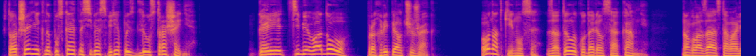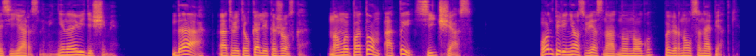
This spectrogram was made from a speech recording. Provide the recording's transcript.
что отшельник напускает на себя свирепость для устрашения. «Гореть тебе в аду!» — прохрипел чужак. Он откинулся, затылок ударился о камни, но глаза оставались яростными, ненавидящими. «Да», — ответил Калика жестко, — «но мы потом, а ты сейчас». Он перенес вес на одну ногу, повернулся на пятки.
